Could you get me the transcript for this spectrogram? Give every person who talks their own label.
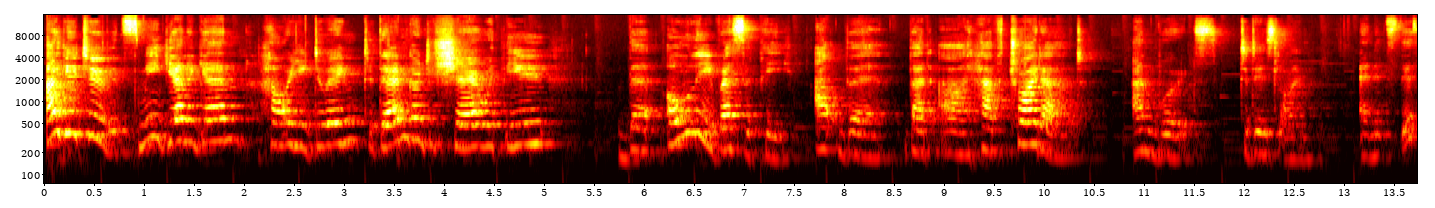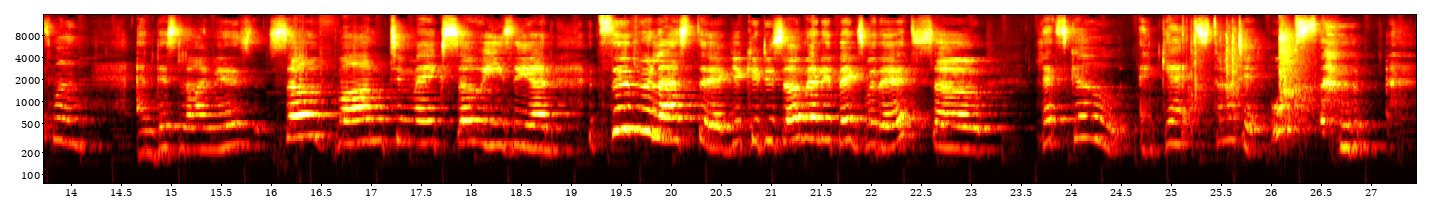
Speaker 1: Hi YouTube, it's me Jen again. How are you doing? Today I'm going to share with you the only recipe out there that I have tried out and works to do slime. And it's this one. And this slime is so fun to make, so easy and it's super elastic. You can do so many things with it. So let's go and get started. Oops!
